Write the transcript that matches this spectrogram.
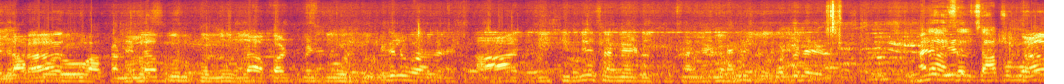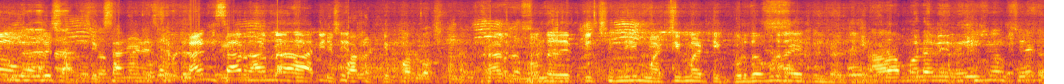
ఎల్లాపూరు కొల్లూరులో అపార్ట్మెంట్స్ కొడుతున్నారు ఆ తీసిందే సంగడి కానీ సార్ మొన్న తెప్పించింది. సార్ మొన్న మట్టి మట్టి బురద బురద అవుతుంది అది. మన మేము వేసిన set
